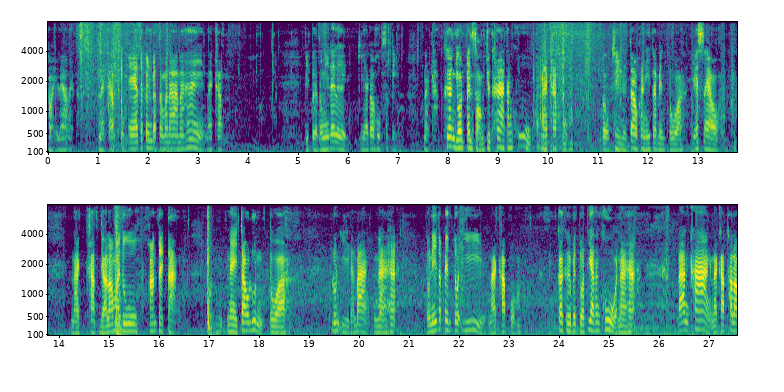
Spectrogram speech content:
ถอยแล้วแหละนะครับ ผมแอร์จะเป็นแบบธรรมดามาให้นะครับ ปิดเปิดตรงนี้ได้เลย เกียร์ก็ 6 สปีด นะครับ เครื่องยนต์เป็น 2.5 ทั้งคู่นะครับผม โอเคเจ้าคันนี้จะเป็นตัว SL นะครับ เดี๋ยวเรามาดูความแตกต่างในเจ้ารุ่นตัวรุ่น E กันบ้างนะฮะ ตัวนี้จะเป็นตัว E นะครับผม ก็คือเป็นตัวเตี้ยทั้งคู่นะฮะ ด้านข้างนะครับ ถ้าเรา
